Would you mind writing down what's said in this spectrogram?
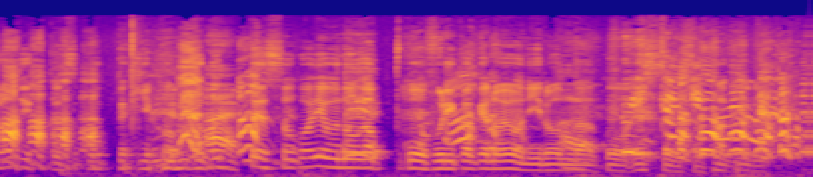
ロジック作って、基本作って、そこに右脳がこう、ふりかけのようにいろんな、こう、エッセンスをかける。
